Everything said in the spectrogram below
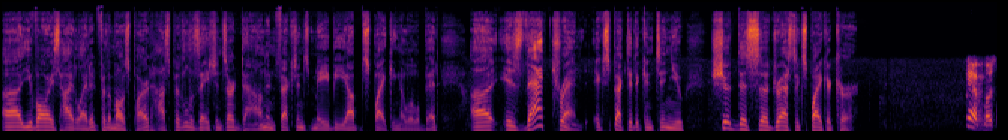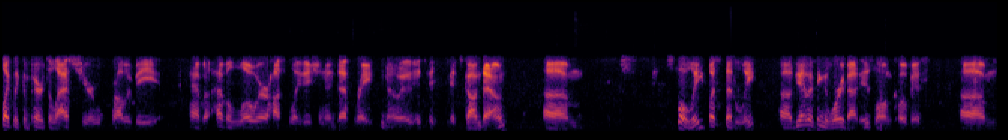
uh, you've always highlighted, for the most part, hospitalizations are down, infections may be up, spiking a little bit. Uh, is that trend expected to continue should this uh, drastic spike occur? Yeah, most likely compared to last year, will probably be have a, have a lower hospitalization and death rate. You know, it, it, it's gone down um, slowly but steadily. Uh, the other thing to worry about is long COVID. Um,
